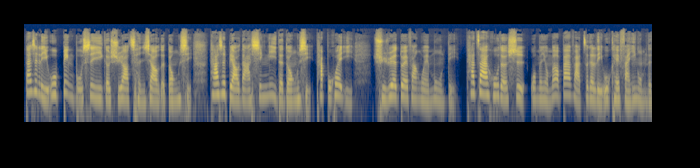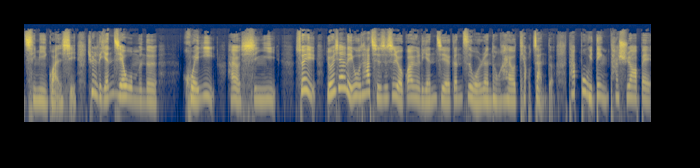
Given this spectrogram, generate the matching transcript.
但是礼物并不是一个需要成效的东西，它是表达心意的东西，它不会以取悦对方为目的。他在乎的是我们有没有办法，这个礼物可以反映我们的亲密关系，去连接我们的回忆还有心意。所以有一些礼物，它其实是有关于连接、跟自我认同还有挑战的。它不一定，它需要被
